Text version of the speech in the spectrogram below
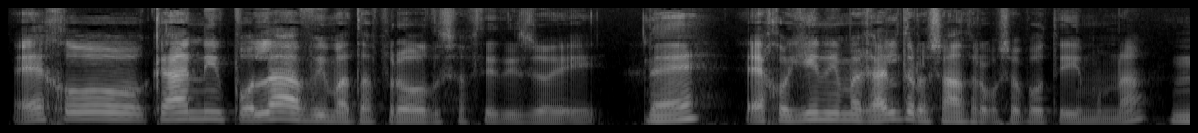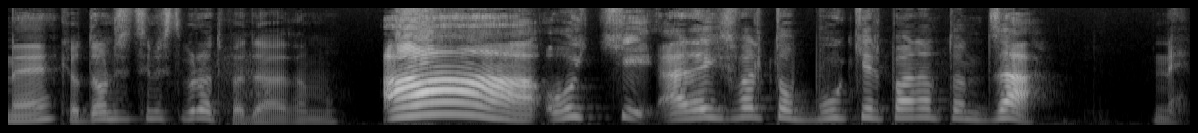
Έχω κάνει πολλά βήματα πρόοδου σε αυτή τη ζωή. Ναι, Έχω γίνει μεγαλύτερος άνθρωπος από ό,τι ήμουνα. ναι. Και ο Ντόνσιτς είναι στην πρώτη πεντάδα μου. Α, οκ. Άρα έχεις βάλει τον Booker πάνω από τον Ja. Ναι.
